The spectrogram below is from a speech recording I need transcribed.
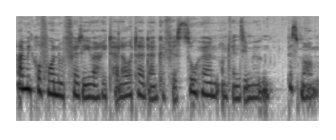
Am Mikrofon für Sie war Rita Lauter. Danke fürs Zuhören und wenn Sie mögen, bis morgen.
